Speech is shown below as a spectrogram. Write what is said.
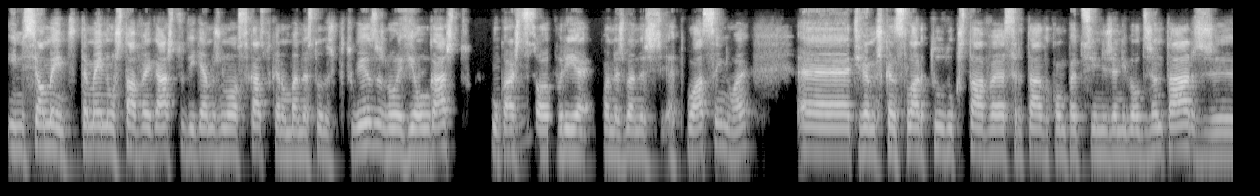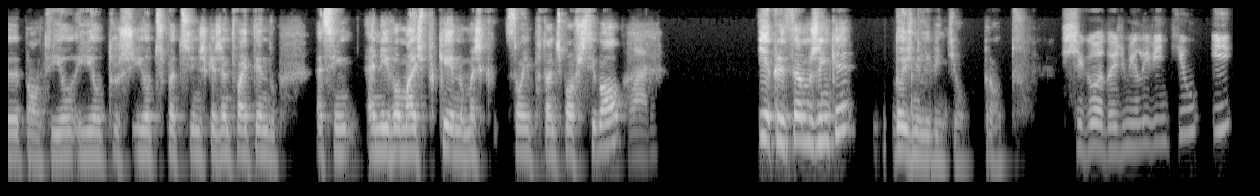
inicialmente, também não estava gasto, digamos, no nosso caso, porque eram bandas todas portuguesas, não havia um gasto, o gasto Uhum. só haveria quando as bandas atuassem, não é? Uh, tivemos que cancelar tudo o que estava acertado com patrocínios a nível de jantares, uh, pronto, e, e outros, e outros patrocínios que a gente vai tendo assim a nível mais pequeno, mas que são importantes para o festival. Claro. E acreditamos em quê? 2021. Pronto. Chegou a 2021 e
